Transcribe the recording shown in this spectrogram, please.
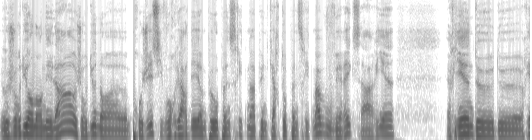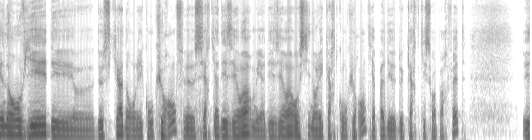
Et aujourd'hui, on en est là. Aujourd'hui, on a un projet. Si vous regardez un peu OpenStreetMap, une carte OpenStreetMap, vous verrez que ça n'a rien rien, de, à envier euh, de ce qu'il y a dans les concurrents. Certes, il y a des erreurs, mais il y a des erreurs aussi dans les cartes concurrentes. Il n'y a pas de, cartes qui soient parfaites. Et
